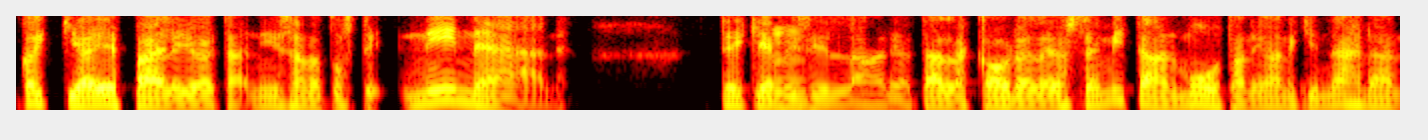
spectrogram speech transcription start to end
kaikkia epäilijöitä niin sanotusti ninään tekemisillään, mm. ja tällä kaudella, jos ei mitään muuta, niin ainakin nähdään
